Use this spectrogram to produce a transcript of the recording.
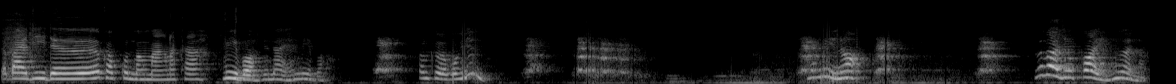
สบายดีเด้อขอบคุณมากๆนะคะ มีบ่อยู่ไหนฮะมีบ่เพิ่นคือบ่เห็นมันมีเนาะ ว่าอยู่ก้อยเฮือนอะ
